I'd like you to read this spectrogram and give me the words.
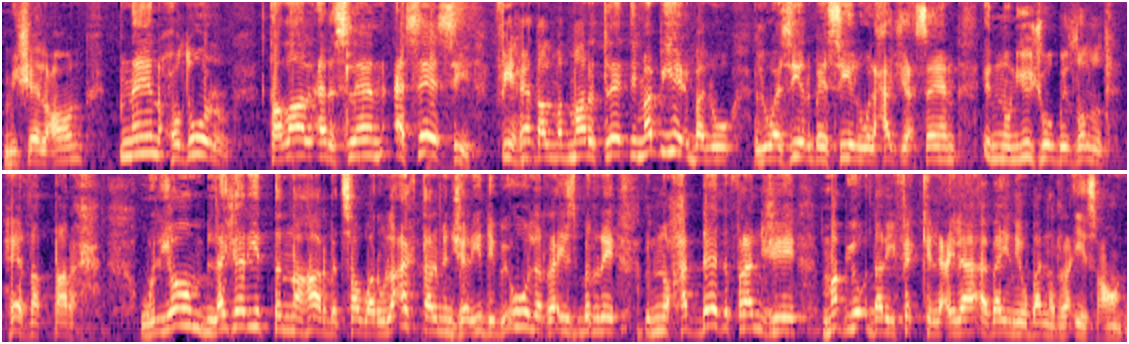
ميشيل عون. اثنين حضور طلال أرسلان أساسي في هذا المضمار. ثلاثة ما بيقبلوا الوزير باسيل والحج حسين أنهم يجوا بظل هذا الطرح. واليوم لجريدة النهار بتصور ولا أكثر من جريدة. بيقول الرئيس بري أنه حداد فرنجي ما بيقدر يفك العلاقة بيني وبين الرئيس عون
